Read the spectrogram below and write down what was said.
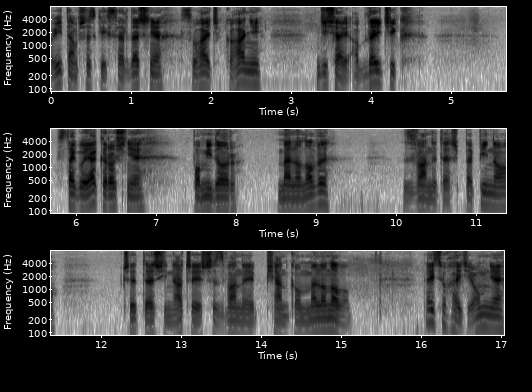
Witam wszystkich serdecznie. Słuchajcie, kochani, dzisiaj update'ik z tego, jak rośnie pomidor melonowy, zwany też pepino, czy też inaczej jeszcze zwany psianką melonową. No i słuchajcie, u mnie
